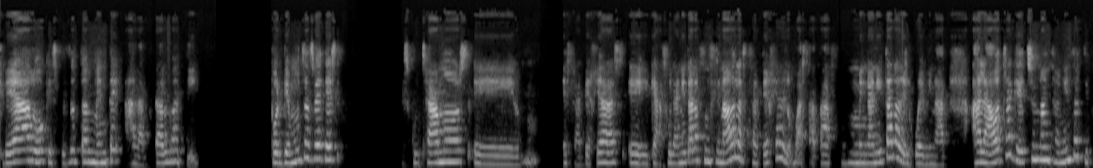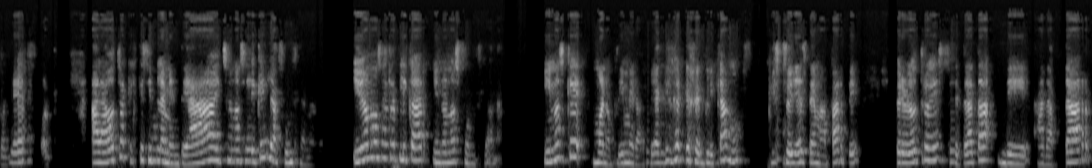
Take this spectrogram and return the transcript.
crea algo que esté totalmente adaptado a ti. Porque muchas veces escuchamos eh, estrategias eh, que a fulanita le ha funcionado la estrategia del WhatsApp, a menganita la del webinar, a la otra que ha hecho un lanzamiento tipo Jeff, a la otra que es que simplemente ha hecho no sé qué y le ha funcionado y vamos a replicar y no nos funciona. Y no es que, bueno, primero habría que ver que replicamos, que eso ya es tema aparte, pero el otro es, se trata de adaptar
